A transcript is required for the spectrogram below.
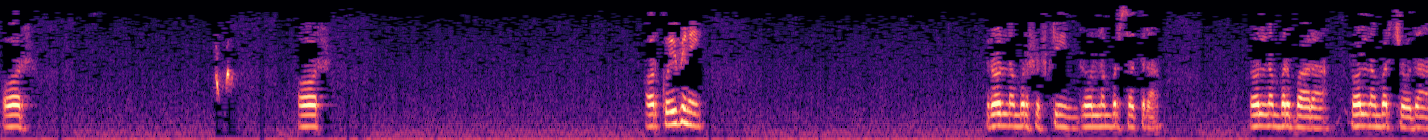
اور۔ اور۔ اور کوئی بھی نہیں۔ Roll number fifteen, roll number سترہ۔ رول نمبر بارہ رول نمبر چودہ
